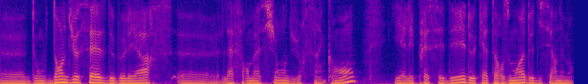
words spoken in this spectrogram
Euh, donc dans le diocèse de Beléars, euh, la formation dure 5 ans et elle est précédée de 14 mois de discernement.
